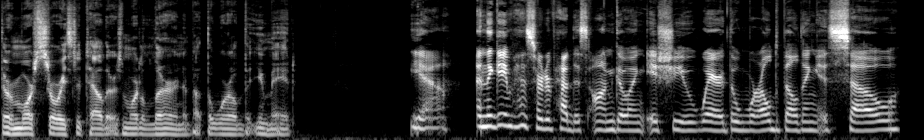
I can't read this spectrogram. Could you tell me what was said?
there were more stories to tell. There was more to learn about the world that you made. Yeah. And the game has sort of had this ongoing issue where the world building is so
